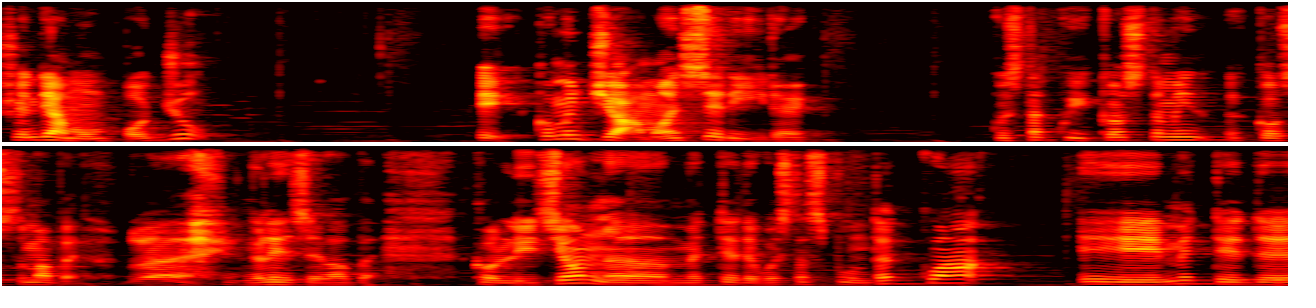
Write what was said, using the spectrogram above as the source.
scendiamo un po' giù e cominciamo a inserire questa qui custom, custom vabbè, eh, inglese vabbè collision eh, mettete questa spunta qua e mettete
